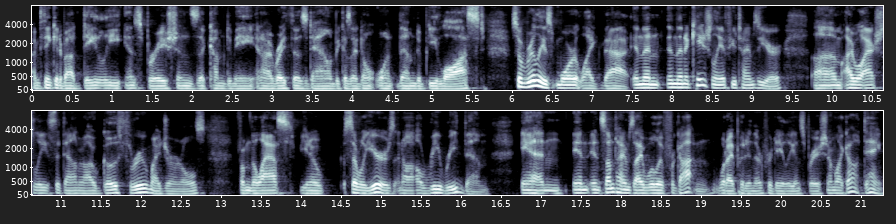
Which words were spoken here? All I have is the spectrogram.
I'm thinking about daily inspirations that come to me, and I write those down because I don't want them to be lost. So really, it's more like that. And then, and then occasionally, a few times a year, um, I will actually sit down and I'll go through my journals from the last, you know, several years and I'll reread them and and and sometimes I will have forgotten what I put in there for daily inspiration. I'm like, oh dang,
